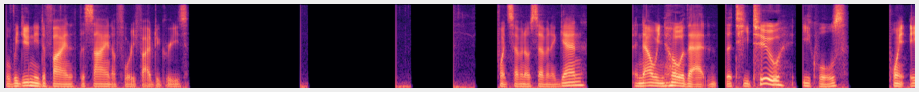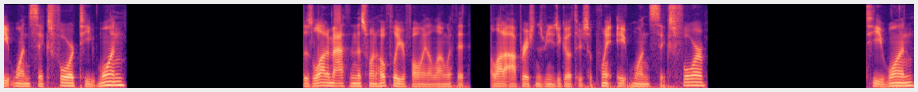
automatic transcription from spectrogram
but we do need to find the sine of 45 degrees. 0.707 again. And now we know that the T2 equals 0.8164T1. There's a lot of math in this one. Hopefully you're following along with it. A lot of operations we need to go through. So 0.8164 T1.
